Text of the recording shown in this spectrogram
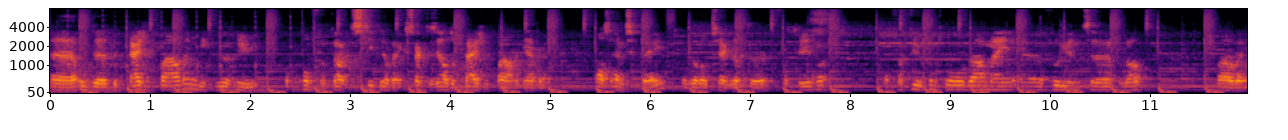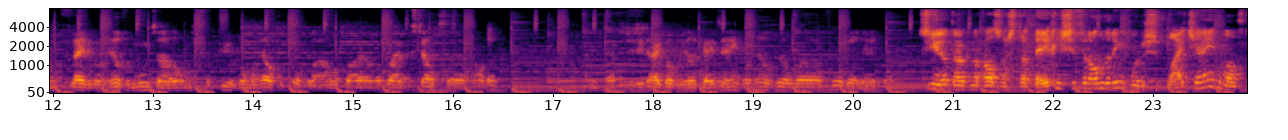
Eh, ook de, de prijsbepaling, die gebeurt nu op grond van dat we exact dezelfde prijsbepaling hebben als MCB. Dat wil ook zeggen dat de de factuurcontrole daarmee eh, vloeiend eh, verloopt. Waar we in het verleden nog heel veel moeite hadden om de factuur van Marel te koppelen aan wat wij, besteld eh, hadden. En, dus je ziet eigenlijk over de hele keten heen heel veel eh, voordelen hiervan. Zie je dat ook nog als een strategische verandering voor de supply chain? Want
